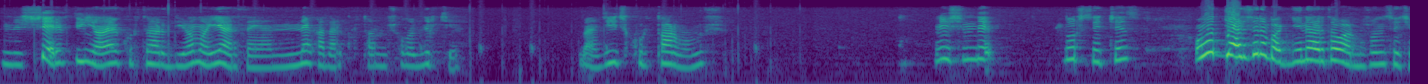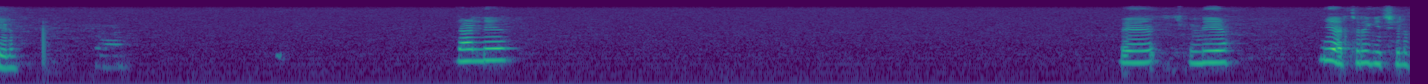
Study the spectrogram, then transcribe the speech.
Şimdi şerif dünyaya kurtar diyor ama yerse yani ne kadar kurtarmış olabilir ki? Bence hiç kurtarmamış. Ne şimdi dur seçeceğiz. Ama gelsene bak yeni harita varmış onu seçelim. Geldi. Ve şimdi diğer tura geçelim.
